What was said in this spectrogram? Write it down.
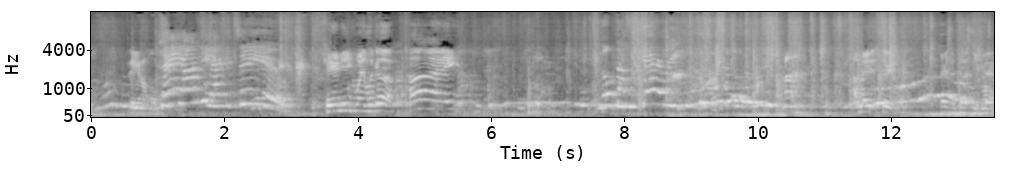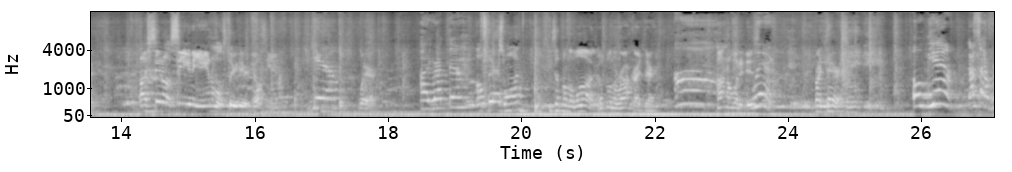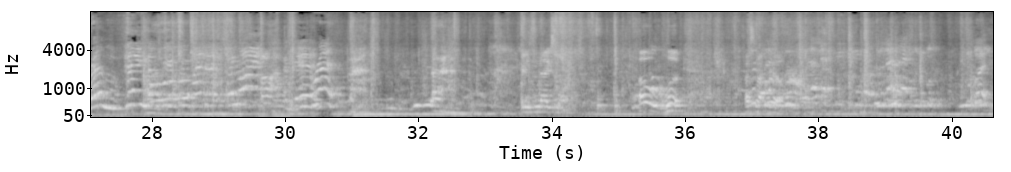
animals. Hey, Auntie, I can see you. Can you? Wait, look up. Hi. No, that's scary. I made it through. There's a dusty man. I still don't see any animals through here. Y'all see animals? Yeah, Where? I read them. Oh, there's one. He's up on the log, up on the rock right there. I Ah, don't know what it is. where? Right there. See? Oh yeah, that's a red one. Hey, that's uh, Again. Red. Here's the next one. Oh, look. That's not real. What?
